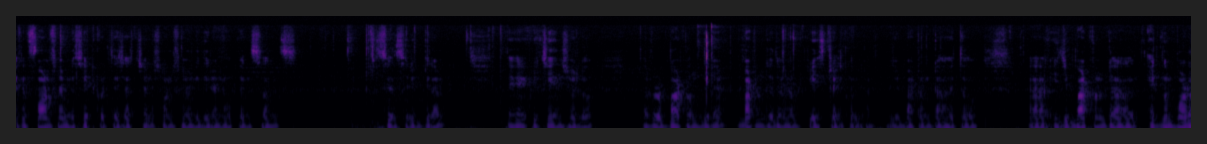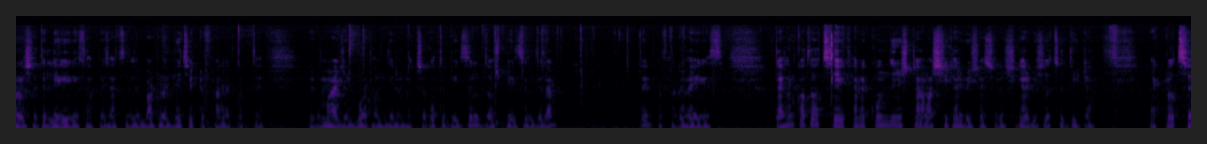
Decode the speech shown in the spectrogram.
একটা ফন্ট ফ্যামিলি সেট করতে চাচ্ছেন ফন্ট ফ্যামিলি দিলেন ওপেন সন্স সেন্সিটিভ দিলাম। দেখেন একটু চেঞ্জ হলো। তারপর বাটন দিলাম। বাটনকে ধরেন আপনি স্টাইল করলাম। যে বাটনটা হয়তো এই যে বাটনটা একদম বর্ডারের সাথে লেগে গেছে। আপনি চাচ্ছেন যে বাটনের নিচে একটু ফাঁকা করতে। একটু মার্জিন বটন দিলেন হচ্ছে কত পিক্সেল দশ পিক্সেল দিলাম। তো একটু ফাঁকা হয়ে গেছে। তো এখন কথা হচ্ছে এখানে কোন জিনিসটা আমার শেখার বিষয় ছিল? শেখার বিষয় হচ্ছে দুইটা। একটা হচ্ছে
